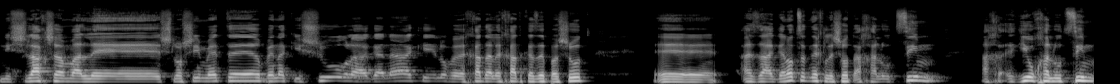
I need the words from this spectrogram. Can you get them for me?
נשלח שם על אה, 30 מטר בין הקישור להגנה, כאילו, ואחד על אחד כזה פשוט. אה, אז ההגנות קצת נחלשות, החלוצים, הגיעו חלוצים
